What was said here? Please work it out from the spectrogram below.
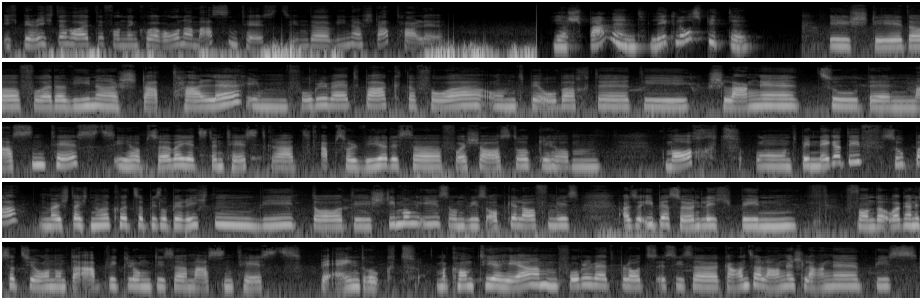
Ich berichte heute von den Corona-Massentests in der Wiener Stadthalle. Ja, spannend. Leg los bitte. Ich stehe da vor der Wiener Stadthalle im Vogelweidpark davor und beobachte die Schlange zu den Massentests. Ich habe selber jetzt den Test gerade absolviert, ist ein falscher Ausdruck. Ich habe gemacht und bin negativ, super. Ich möchte euch nur kurz ein bisschen berichten, wie da die Stimmung ist und wie es abgelaufen ist. Also ich persönlich bin von der Organisation und der Abwicklung dieser Massentests beeindruckt. Man kommt hierher am Vogelweidplatz, es ist eine ganz lange Schlange bis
